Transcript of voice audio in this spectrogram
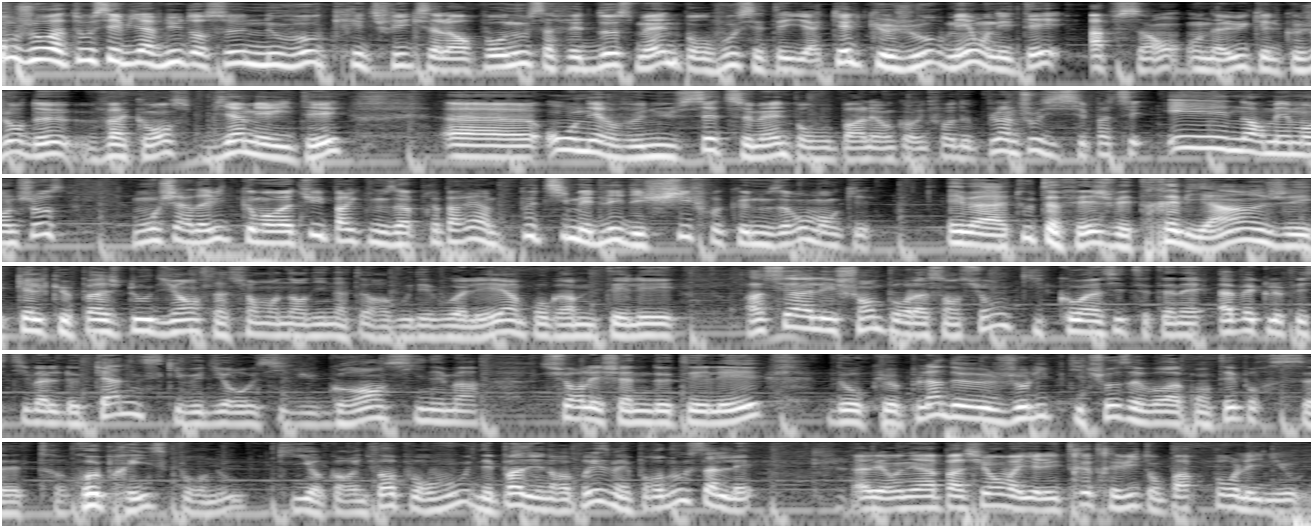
Bonjour à tous et bienvenue dans ce nouveau Critflix. Alors pour nous ça fait deux semaines, pour vous c'était il y a quelques jours, mais on était absent. On a eu quelques jours de vacances bien méritées. Euh, on est revenu cette semaine pour vous parler encore une fois de plein de choses. Il s'est passé énormément de choses. Mon cher David, comment vas-tu? Il paraît que nous as préparé un petit medley des chiffres que nous avons manqués. Eh bah tout à fait, je vais très bien. J'ai quelques pages d'audience là sur mon ordinateur à vous dévoiler. Un programme télé assez alléchant pour l'ascension qui coïncide cette année avec le festival de Cannes, ce qui veut dire aussi du grand cinéma sur les chaînes de télé. Donc euh, plein de jolies petites choses à vous raconter pour cette reprise pour nous, qui encore une fois pour vous n'est pas une reprise, mais pour nous ça l'est. Allez, on est impatient, on va y aller très très vite, on part pour les news.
